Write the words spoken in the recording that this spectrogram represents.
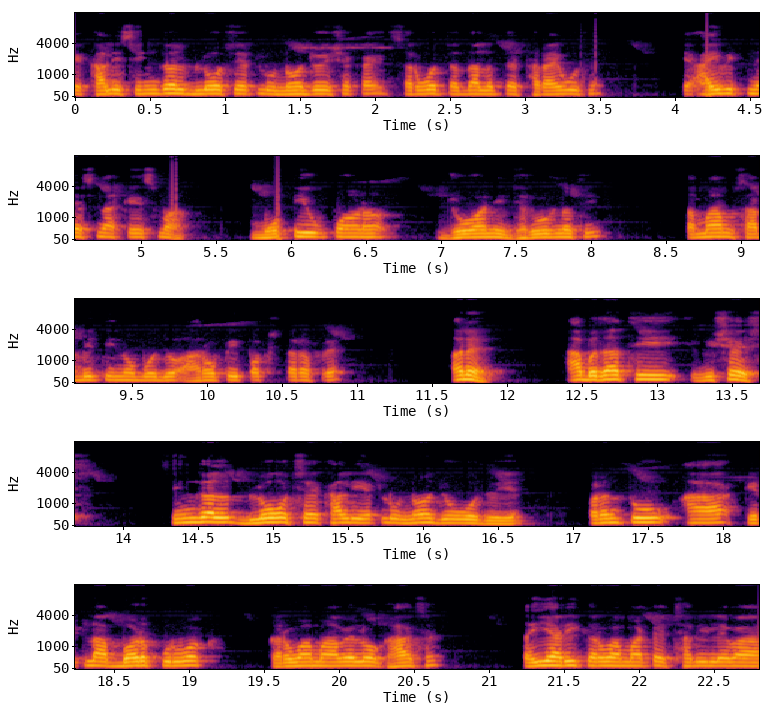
કે ખાલી સિંગલ બ્લો છે એટલું ન જોઈ શકાય. સર્વોચ્ચ અદાલતે ઠરાવ્યું છે કે આઈ વિટનેસના કેસમાં મોટિવ પણ જોવાની જરૂર નથી. તમામ સાબિતીનો બોજો આરોપી પક્ષ તરફ રહે. અને આ બધાથી વિશેષ સિંગલ બ્લો છે, ખાલી એટલું ન જોવો જોઈએ. પરંતુ આ કેટલા બળપૂર્વક કરવામાં આવેલો ઘા છે, તૈયારી કરવા માટે છરી લેવા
